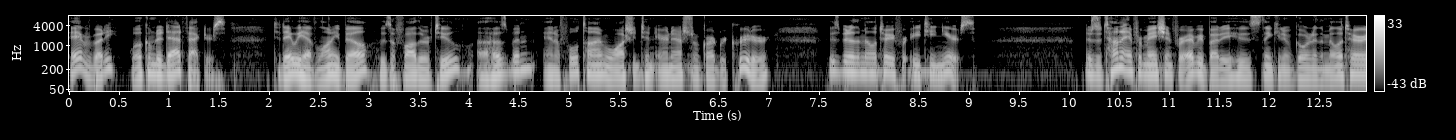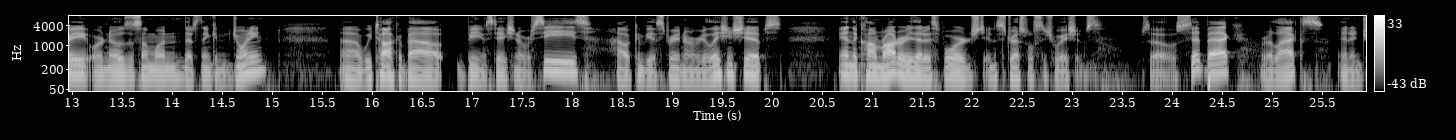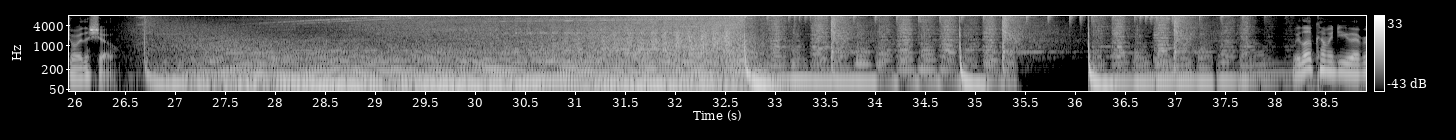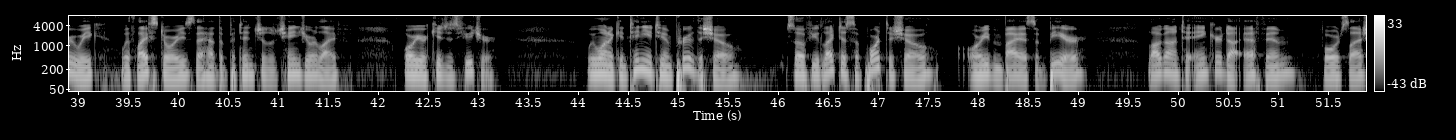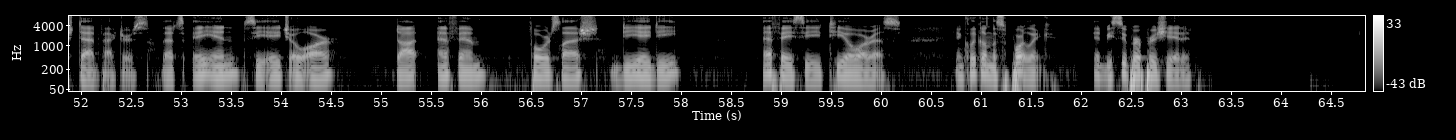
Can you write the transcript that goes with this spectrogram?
Hey, everybody. Welcome to Dad Factors. Today we have Lonnie Bell, who's a father of two, a husband, and a full time Washington Air National Guard recruiter who's been in the military for 18 years. There's a ton of information for everybody who's thinking of going to the military or knows of someone that's thinking of joining. Uh, we talk about being stationed overseas, how it can be a strain on relationships, and the camaraderie that is forged in stressful situations. So sit back, relax, and enjoy the show. We love coming to you every week with life stories that have the potential to change your life or your kids' future. We want to continue to improve the show, so if you'd like to support the show or even buy us a beer, log on to anchor.fm forward slash dad factors. That's A N C H O R dot FM forward slash D A D F A C T O R S and click on the support link. It'd be super appreciated.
